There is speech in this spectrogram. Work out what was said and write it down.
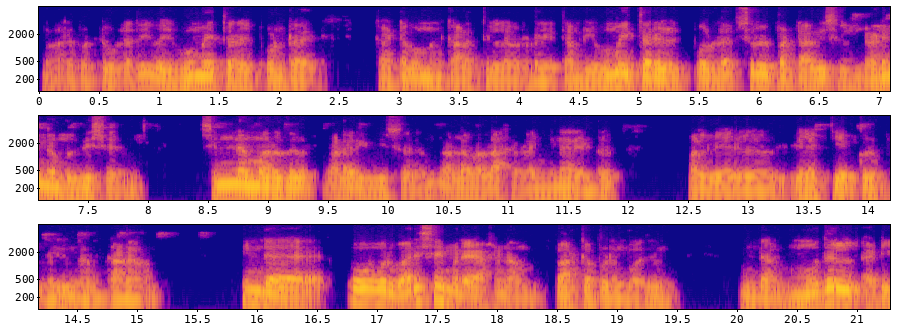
மாறுபட்டு உள்ளது. இவை ஊமைத்துறை போன்ற கட்டபொம்மன் காலத்தில் அவருடைய தம்பி ஊமைத்துறை போல சுருள்பட்ட வீசுவதும் நடுங்கம்பு வீசுவதும் சின்ன மருது வளரி வீசுவதும் நல்ல வல்லாக விளங்கினர் என்று பல்வேறு இலக்கிய குறிப்புகளில் நாம் காணலாம். இந்த ஒவ்வொரு வரிசை முறையாக நாம் பார்க்கப்படும் போது இந்த முதல் அடி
